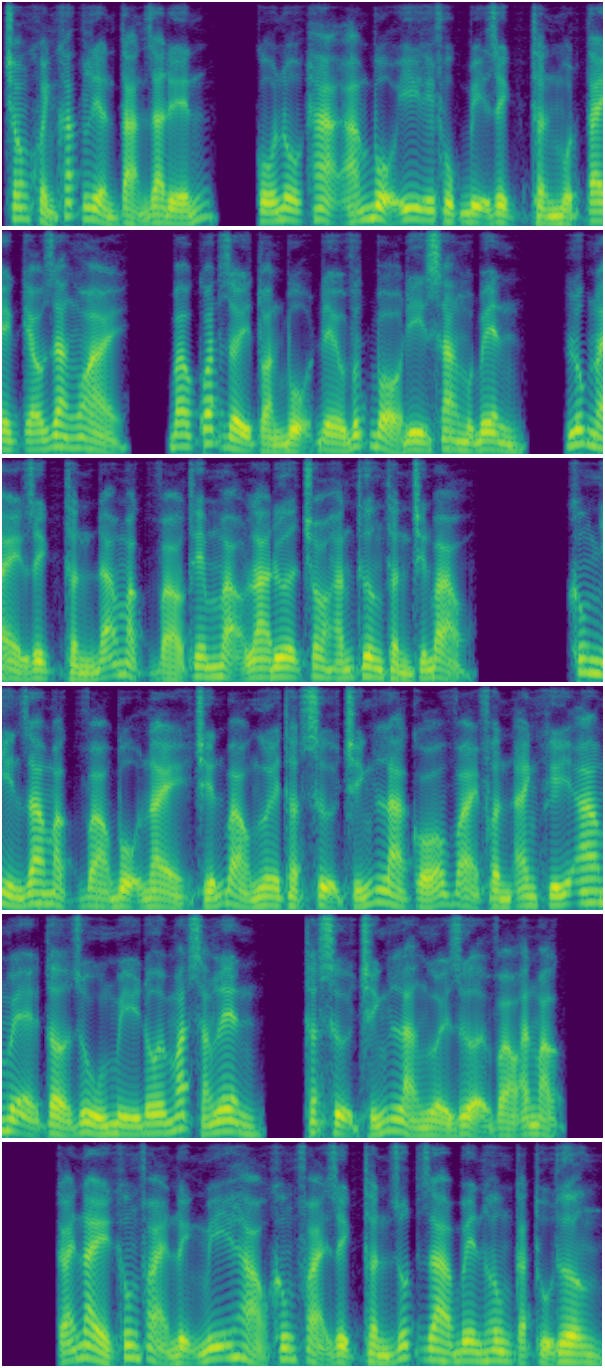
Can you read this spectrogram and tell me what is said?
trong khoảnh khắc liền tản ra đến, cổ nổ hạ ám bộ y phục bị dịch thần một tay kéo ra ngoài, bao quát giày toàn bộ đều vứt bỏ đi sang một bên lúc này dịch thần đã mặc vào thêm mạo la đưa cho hắn thương thần chiến bảo. Không nhìn ra mặc vào bộ này chiến bảo ngươi thật sự chính là có vài phần anh khí a mẹ tở dù mì đôi mắt sáng lên, thật sự chính là người dựa vào ăn mặc. Cái này không phải định mỹ hảo không phải dịch thần rút ra bên hông cặt thủ thương,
